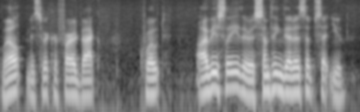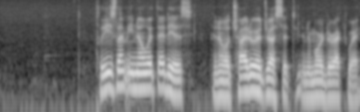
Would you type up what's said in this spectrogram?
Well, Ms. Zwicker fired back, quote, Obviously, there is something that has upset you. Please let me know what that is, and I will try to address it in a more direct way.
